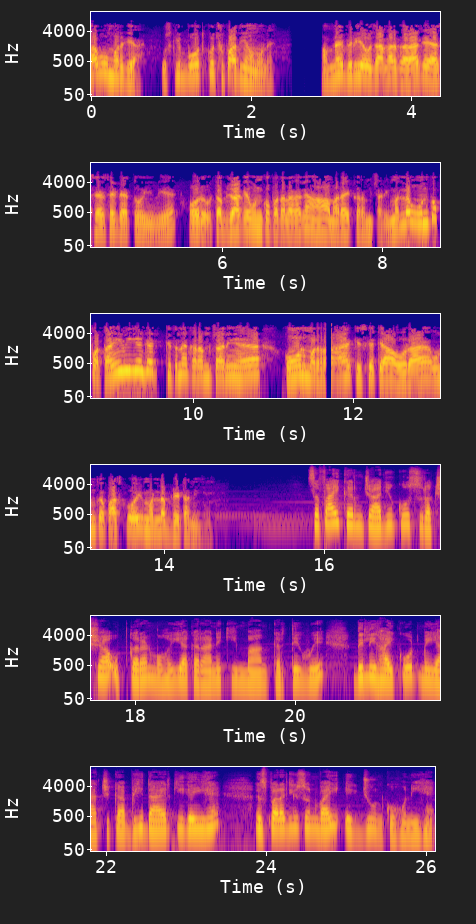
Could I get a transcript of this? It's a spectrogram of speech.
था, वो मर गया। उसकी बहुत को छुपा दिया उन्होंने। हमने फिर ये उजागर करा कि ऐसे ऐसे डेथ हुई हुई है और तब जाके उनको पता लगा कि हाँ हमारा एक कर्मचारी। मतलब उनको पता ही नहीं है कि कितने कर्मचारी है, कौन मर रहा है, किसके क्या हो रहा है, उनके पास कोई मतलब डेटा नहीं है। सफ़ाई कर्मचारियों को सुरक्षा उपकरण मुहैया कराने की मांग करते हुए दिल्ली हाईकोर्ट में याचिका भी दायर की गई है। इस पर अगली सुनवाई एक जून को होनी है।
